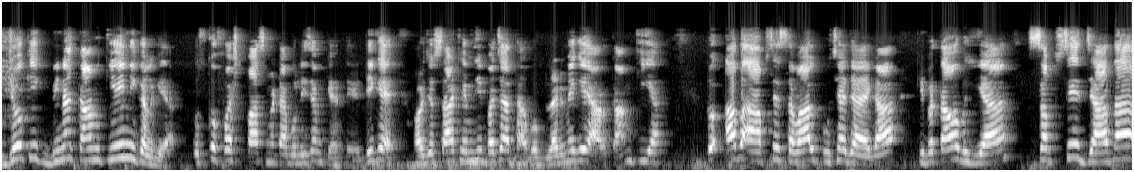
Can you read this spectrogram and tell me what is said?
जो कि बिना काम किए ही निकल गया। उसको फ़र्स्ट पास मेटाबॉलिज्म कहते हैं, ठीक है? और जो साठ एम बचा था, वो ब्लड में गया और काम किया। तो अब आपसे सवाल पूछा जाएगा कि बताओ भैया, सबसे ज़्यादा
